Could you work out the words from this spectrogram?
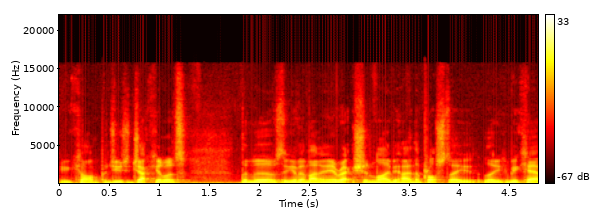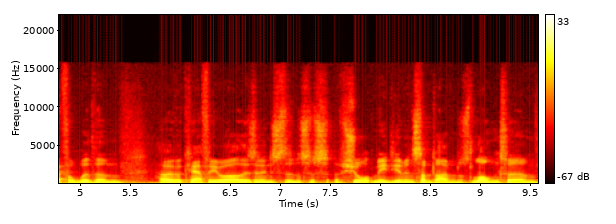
you can't produce ejaculate. The nerves that give a man an erection lie behind the prostate, though you can be careful with them. However careful you are, there's an incidence of short, medium, and sometimes long-term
